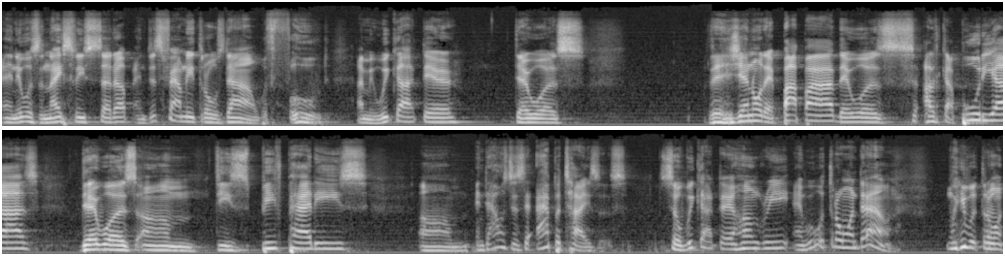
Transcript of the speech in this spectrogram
and it was nicely set up, and this family throws down with food. I mean, we got there, there was relleno de papa, there was alcapurrias, there was um, these beef patties, um, and that was just the appetizers. So we got there hungry, and we were throwing down. we were throwing,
